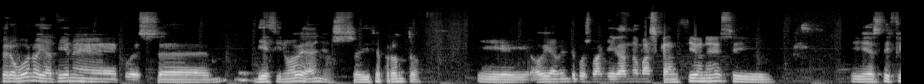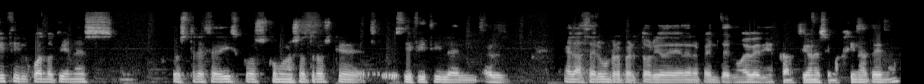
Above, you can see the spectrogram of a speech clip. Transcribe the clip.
Pero bueno, ya tiene pues 19 eh, años, se dice pronto. Y obviamente pues van llegando más canciones y, y es difícil cuando tienes pues 13 discos como nosotros que es difícil el, el hacer un repertorio de de repente 9, 10 canciones, imagínate, ¿no?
